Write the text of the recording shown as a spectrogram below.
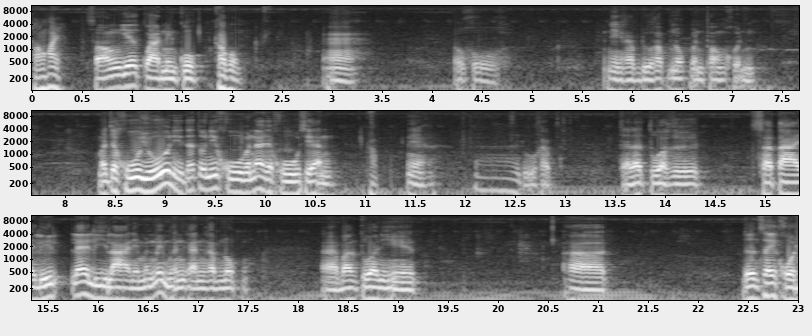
สองห้อยสองเยอะกว่าหนึ่งกุก ครับผม อ่า โอ้โห นี่ครับดูครับนกมันพองขน มันจะคูอยู่นี่ถ้าตัวนี้คูมันน่าจะคูเซียนครับ เนี่ยอ่าดูครับ แต่ละตัวคือสไตล์หรือแร่ลีลาเนี่ยมันไม่เหมือนกันครับนกอ่าบางตัวนี่อ่าเดินไส้ขน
